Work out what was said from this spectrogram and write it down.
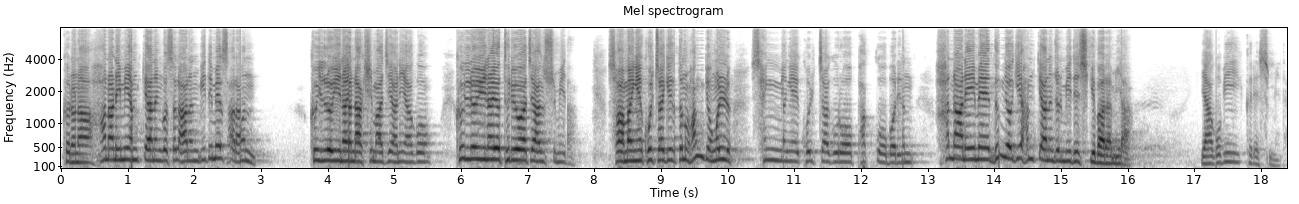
그러나 하나님이 함께하는 것을 아는 믿음의 사람은 그 일로 인하여 낙심하지 아니하고 그 일로 인하여 두려워하지 않습니다. 사망의 골짜기 같은 환경을 생명의 골짜기로 바꾸어 버리는 하나님의 능력이 함께하는 줄 믿으시기 바랍니다. 야곱이 그랬습니다.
